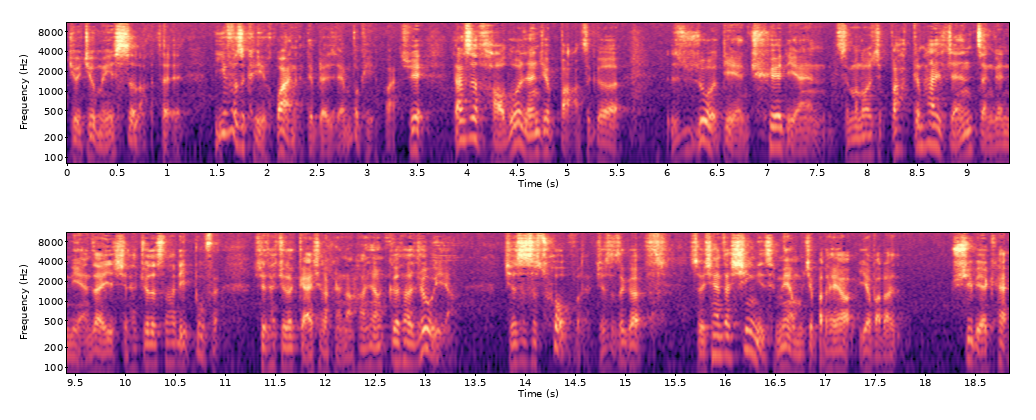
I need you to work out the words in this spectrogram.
就就没事了。这衣服是可以换的，对不对？人不可以换。所以，但是好多人就把这个弱点、缺点什么东西，把跟他人整个连在一起，他觉得是他的一部分，所以他觉得改起来很难，好像割他肉一样，其实是错误的，就是这个。首先，在心理层面，我们就把它要要把它区别开。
